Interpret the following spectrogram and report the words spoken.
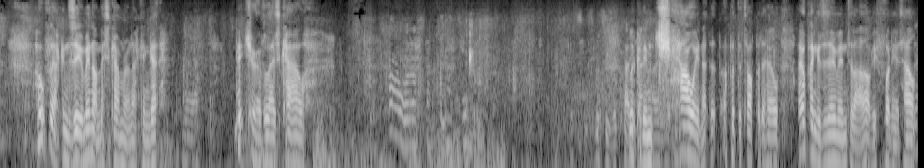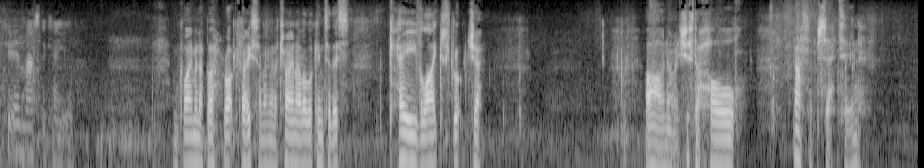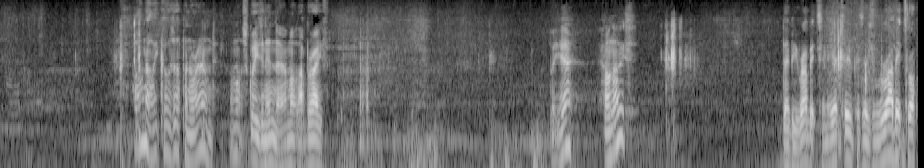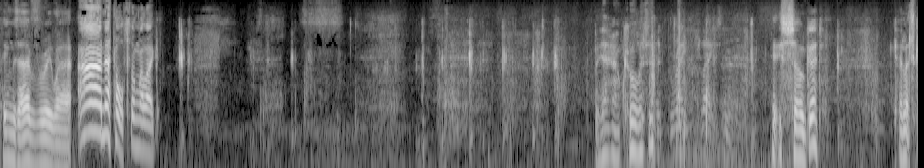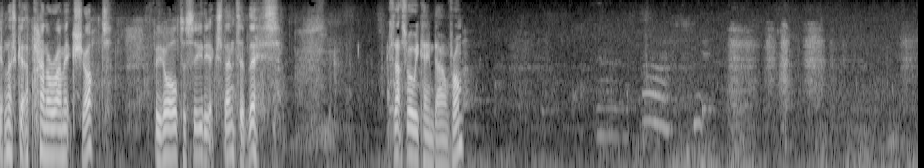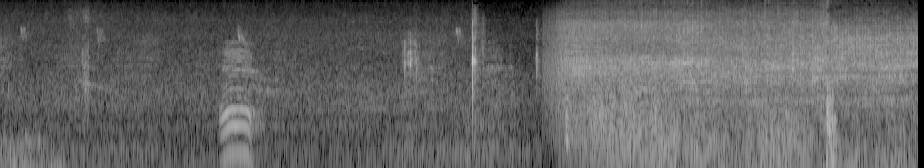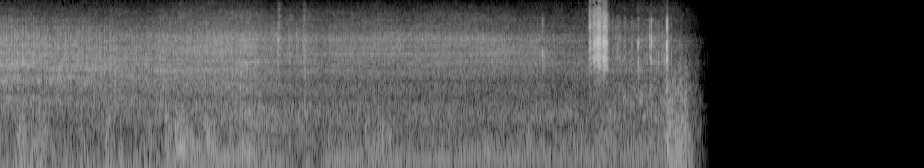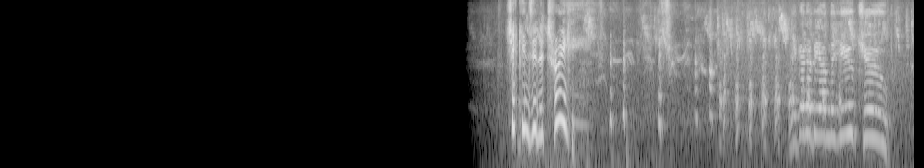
Hopefully, I can zoom in on this camera and I can get Yeah. a picture of Les cow. Cow on a This is, this is a cow Look at him chowing at the, up at the top of the hill. I hope I can zoom into that. That'll be funny as hell. Look at him masticating. I'm climbing up a rock face and I'm going to try and have a look into this cave-like structure. Oh no, it's just a hole. That's upsetting. Oh no, it goes up and around. I'm not squeezing in there, I'm not that brave. But yeah, how nice. There'd be rabbits in here too, because there's rabbit droppings everywhere. Ah, nettle stung my leg. But yeah, how cool is it? It's a great place, isn't it? Is so good. Okay, let's get let's get a panoramic shot for you all to see the extent of this. So that's where we came down from. Chickens in a tree! They're going to be on the YouTube.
